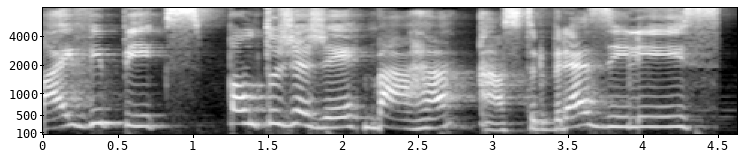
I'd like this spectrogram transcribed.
livepix.gg barra astrobrasilis.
